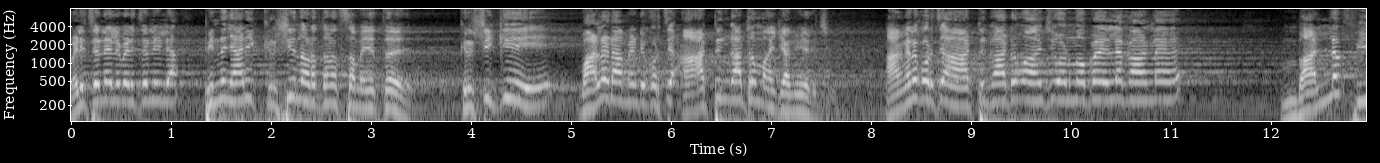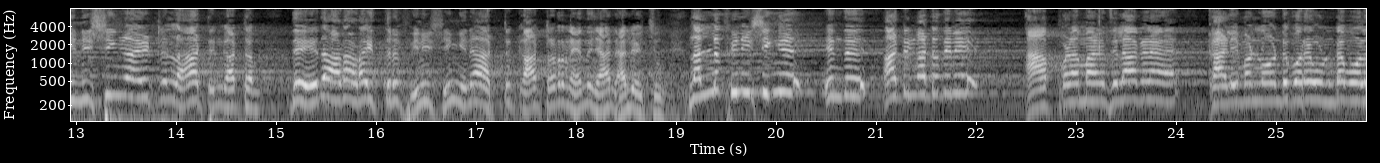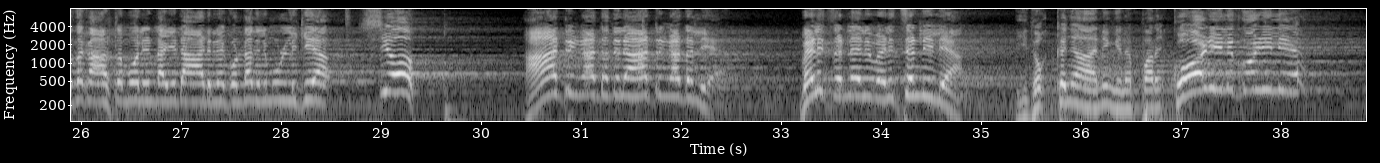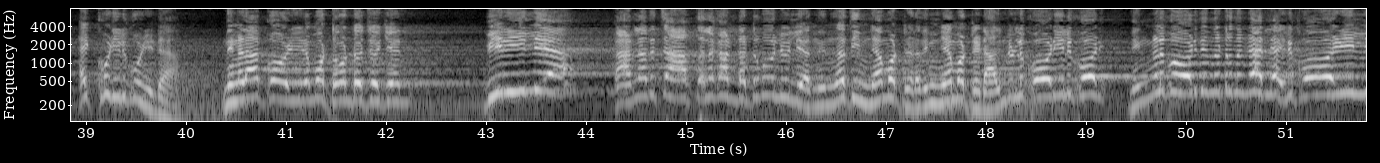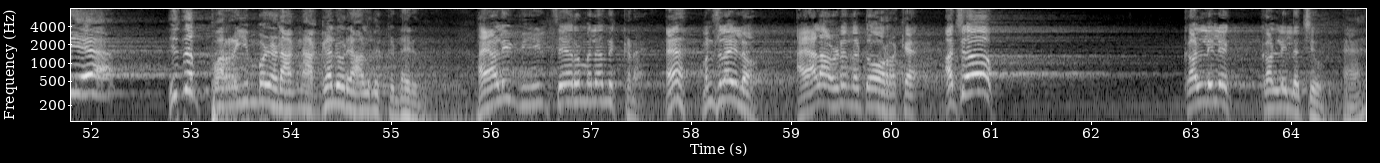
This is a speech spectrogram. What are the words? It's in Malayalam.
വെളിച്ചെണ്ണയിൽ വെളിച്ചെണ്ണയില്ല. പിന്നെ ഞാൻ ഈ കൃഷി നടത്തുന്ന സമയത്ത് കൃഷിക്ക് വളമിടാൻ വേണ്ടി കുറച്ച് ആട്ടും കാട്ടും വാങ്ങിക്കാന്ന് വിചാരിച്ചു. അങ്ങനെ കുറച്ച് ആട്ടും കാട്ടും വാങ്ങിച്ചു കൊണ്ടുവന്നപ്പോ എല്ലാം കാണണേ. നല്ല ഫിനിഷിംഗ് ആയിട്ടുള്ള ആട്ടും കാട്ടം ഇത് ഏതാടാടാ ഇത്ര ഫിനിഷിങ്ങിന് കാട്ടണേ എന്ന് ഞാൻ ആലോചിച്ചു. നല്ല ഫിനിഷിങ് എന്ത്? ആട്ടും കാട്ടത്തിന് അപ്പഴ മനസ്സിലാക്കണേ. കളിമണ്ണോണ്ട് കുറെ ഉണ്ട പോലത്തെ കാഷ്ടം പോലെ ഉണ്ടാക്കിയിട്ട് ആടിനെ കൊണ്ട് അതിൽ മുള്ളിക്കുക. ശ്യോ ആട്ടും കാട്ടില്ല. വെളിച്ചെണ്ണയിൽ വെളിച്ചെണ്ണയില്ല ഇതൊക്കെ ഞാൻ ഇങ്ങനെ പറയും. കോഴിയിൽ കോഴിയില്ല. ഐ കോഴിയിൽ കോഴിയില്ല. നിങ്ങൾ ആ കോഴിയുടെ മുട്ട കൊണ്ടുവച്ച് ചോദിക്കാൻ വിരിയില്ല. കാരണം അത് ചാത്തല കണ്ടിട്ട് പോലും ഇല്ല നിങ്ങൾ തിന്നാൻ മുട്ടയിട തിന്നാൻ മുട്ടയിട. അതിന്റെ ഉള്ളിൽ കോഴിയിൽ കോഴി. നിങ്ങൾ കോഴി തിന്നിട്ടൊന്നും കാര്യമില്ല. അതിൽ കോഴിയില്ല. ഇത് പറയുമ്പോഴാണ് അങ്ങ് അകലൊരാൾ നിൽക്കണ്ടായിരുന്നു അയാൾ ഈ വീൽ ചെയർമല നിൽക്കണേ ഏഹ് മനസ്സിലായല്ലോ? അയാൾ അവിടെ നിന്നിട്ട് ഉറക്കെ. അച്ചോ കള്ളിൽ കള്ളിലച്ചു ഏ?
